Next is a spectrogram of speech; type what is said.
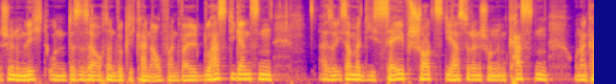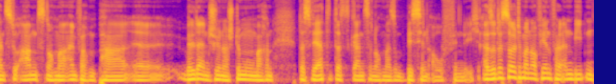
schönem Licht und das ist ja auch dann wirklich kein Aufwand, weil du hast die ganzen, also ich sag mal, die Safe-Shots, die hast du dann schon im Kasten und dann kannst du abends nochmal einfach ein paar äh, Bilder in schöner Stimmung machen. Das wertet das Ganze nochmal so ein bisschen auf, finde ich. Also das sollte man auf jeden Fall anbieten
